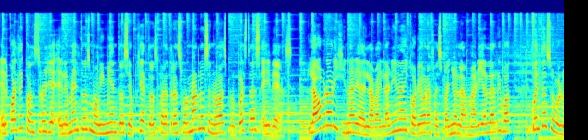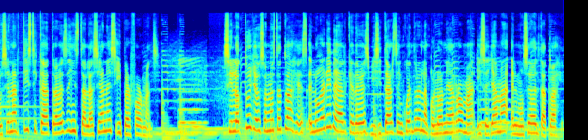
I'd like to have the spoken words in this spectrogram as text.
el cual deconstruye elementos, movimientos y objetos para transformarlos en nuevas propuestas e ideas. La obra originaria de la bailarina y coreógrafa española María Larribot cuenta su evolución artística a través de instalaciones y performance. Si lo tuyo son los tatuajes, el lugar ideal que debes visitar se encuentra en la colonia Roma y se llama el Museo del Tatuaje.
